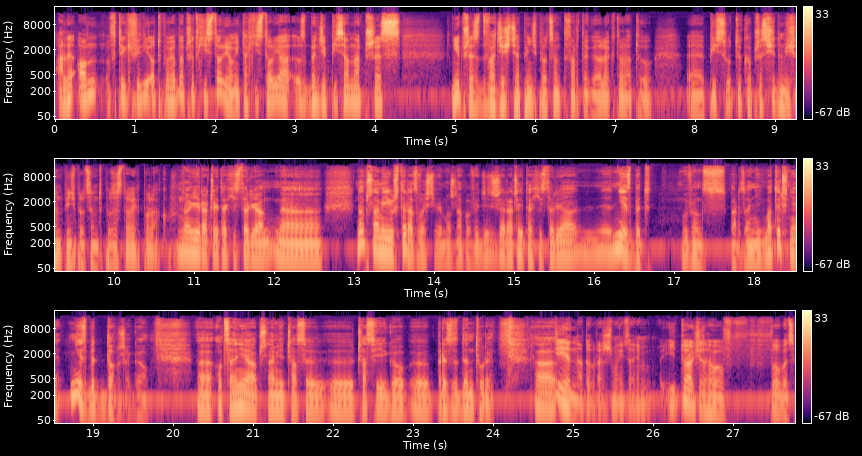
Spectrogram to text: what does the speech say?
ale on w tej chwili odpowiada przed historią i ta historia będzie pisana przez nie przez 25% twardego elektoratu e, PiSu, tylko przez 75% pozostałych Polaków. No i raczej ta historia, e, no przynajmniej już teraz właściwie można powiedzieć, że raczej ta historia niezbyt mówiąc bardzo enigmatycznie, niezbyt dobrze go ocenia, a przynajmniej czasy, czasy jego prezydentury. Jedna dobra rzecz moim zdaniem. I to, jak się zachował wobec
